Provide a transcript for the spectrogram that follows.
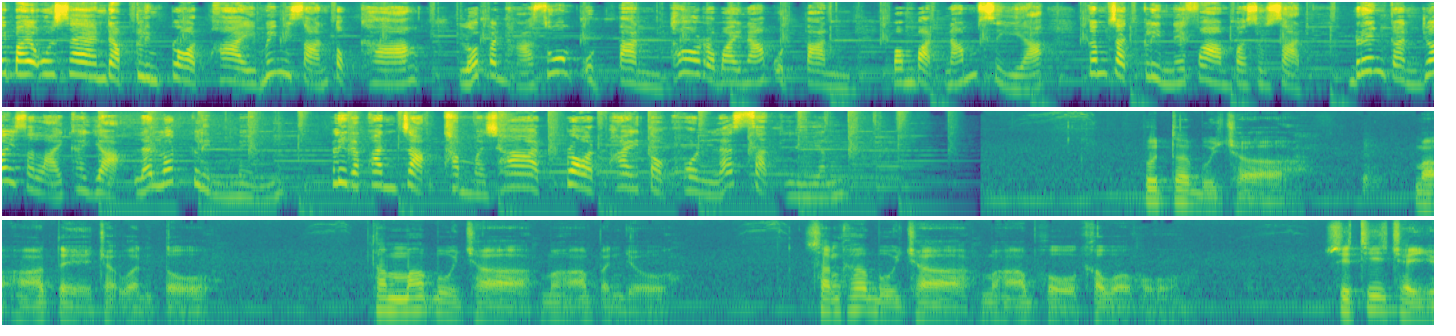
TPI Biosan ดับกลิ่นปลอดภัยไม่มีสารตกค้าง ลดปัญหาส้วมอุดตัน ท่อระบายน้ำอุดตันบำบัดน้ำเสียกำจัดกลิ่นในฟาร์มปศุสัตว์ เร่งการย่อยสลายขยะและลดกลิ่นเหม็น ผลิตภัณฑ์จากธรรมชาติ ปลอดภัยต่อคนและสัตว์เลี้ยง พุทธบูชา มหาเตชะวันโต ธรรมบูชา มหาปัญโย สังฆบูชา มหาโพคาวโห สิทธิชัยโย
